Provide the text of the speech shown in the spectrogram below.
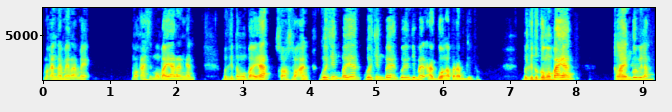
makan rame-rame, mau kasih mau bayaran kan? Begitu mau bayar, sok-sokan. Gue aja yang bayar, gue aja yang bayar, gue yang bayar. Ah, gue gak pernah begitu. Begitu gue mau bayar, klien gue bilang,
